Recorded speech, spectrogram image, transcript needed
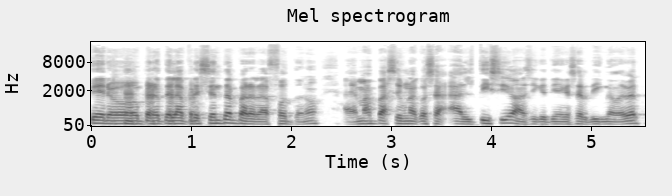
pero, pero te la presentan para la foto, ¿no? Además va a ser una cosa altísima, así que tiene que ser digno de ver.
